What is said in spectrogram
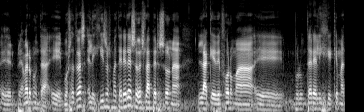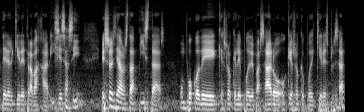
eh, primera pregunta, eh, ¿vosotras elegís los materiales o es la persona la que de forma eh, voluntaria elige qué material quiere trabajar? Y si es así, ¿eso ya os da pistas un poco de qué es lo que le puede pasar o, qué es lo que puede, quiere expresar?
